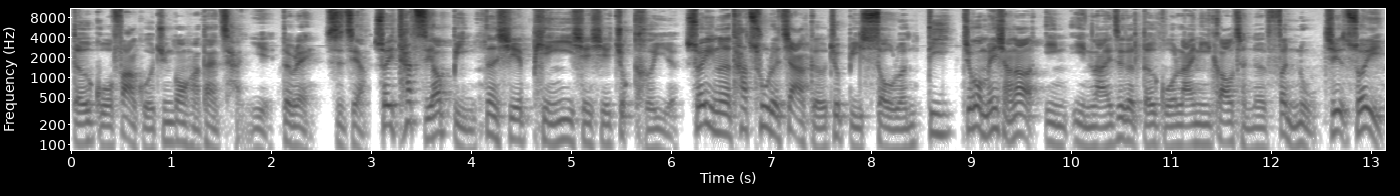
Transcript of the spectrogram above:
德国、法国军工航太产业，对不对？是这样，所以他只要比那些。便宜一些些就可以了，所以呢，他出的价格就比首轮低，结果没想到引引来这个德国莱尼高层的愤怒。其实，所以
